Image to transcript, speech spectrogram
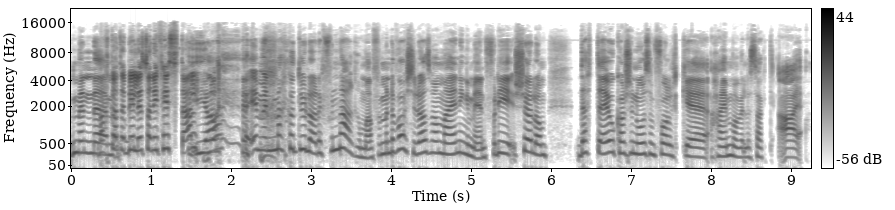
men Merker at det blir litt sånn i fistel. Ja, men, merker at du lar deg fornærme, for, men det var ikke det som var meningen min. Fordi selv om dette er jo kanskje noe som folk eh, hjemme ville sagt Ja, ja,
